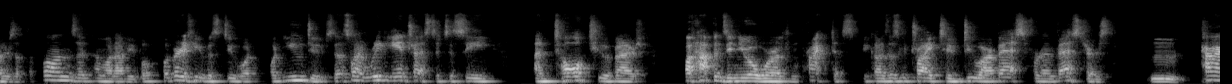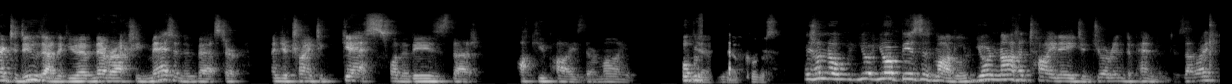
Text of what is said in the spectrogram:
mm. of the funds and, and, what have you, but, but very few of us do what, what you do. So that's why I'm really interested to see and talk to you about what happens in your world in practice. Because as we try to do our best for investors, mm. hard to do that if you have never actually met an investor and you're trying to guess what it is that occupies their mind. But yeah, yeah, of course. I just want to know your, your business model. You're not a tied agent. You're independent. Is that right?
